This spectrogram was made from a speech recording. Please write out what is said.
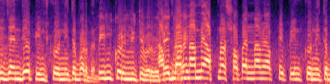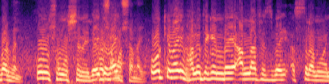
ডিজাইন দিয়ে প্রিন্ট করে নিতে পারবেন। প্রিন্ট করে নিতে পারবেন আপনার নামে আপনার শপের নামে আপনি প্রিন্ট করে নিতে পারবেন। কোনো সমস্যা নাই তাই তো ভাই? সমস্যা নাই। ওকে ভাই ভালো থাকেন ভাই আল্লাহ হাফেজ ভাই আসসালামু আলাইকুম।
